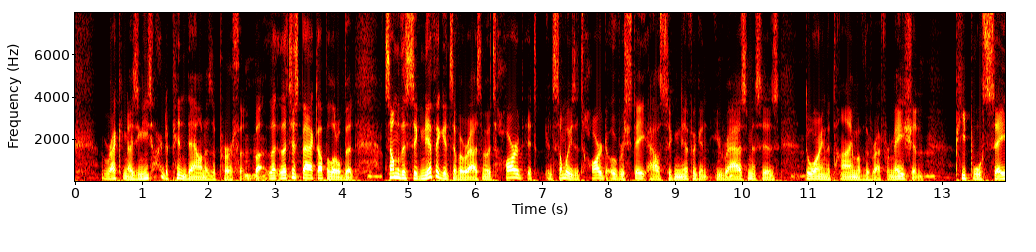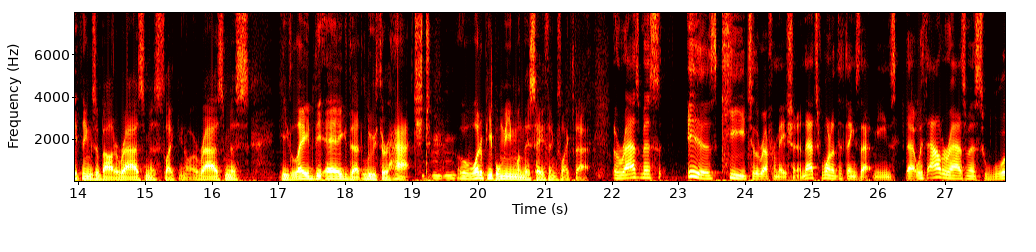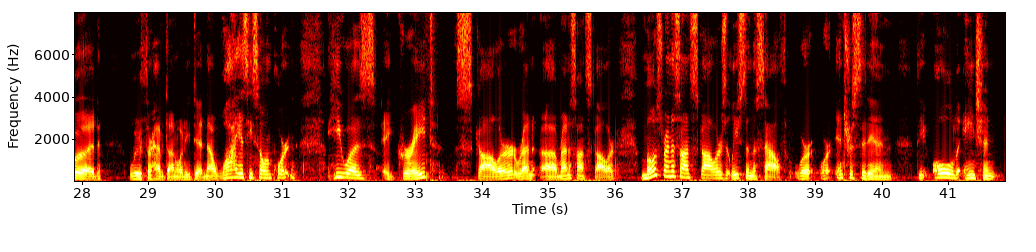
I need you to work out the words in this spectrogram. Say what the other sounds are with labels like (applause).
recognizing he's hard to pin down as a person. Mm-hmm. But let, us just back up a little bit. Mm-hmm. Some of the significance of Erasmus, it's hard, it's, in some ways, it's hard to overstate how significant mm-hmm. Erasmus is mm-hmm. during the time of the Reformation. Mm-hmm. People say things about Erasmus like, you know, Erasmus, he laid the egg that Luther hatched. Mm-hmm. What do people mean when they say things like that? Erasmus is key to the Reformation. And that's one of the things that means that without Erasmus would Luther have done what he did. Now, why is he so important? He was a great scholar, rena- uh, Renaissance scholar. Most Renaissance scholars, at least in the South, were, were interested in the old ancient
